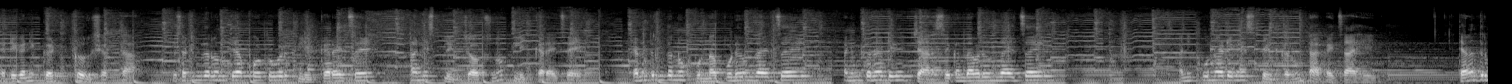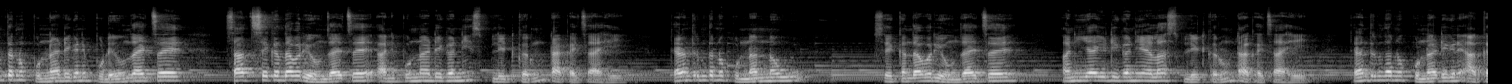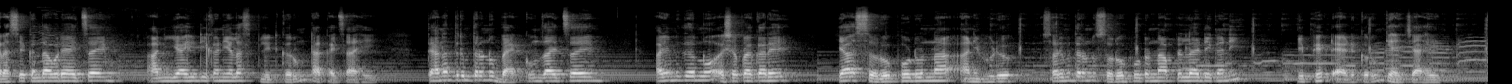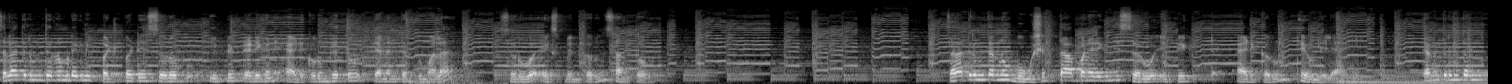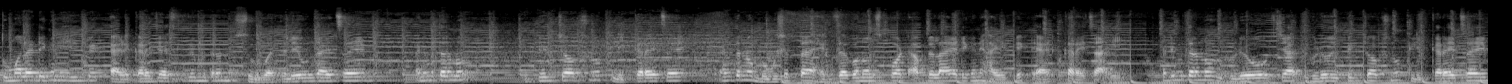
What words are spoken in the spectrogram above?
या ठिकाणी कट करू शकता. त्यासाठी मित्रांनो त्या फोटोवर क्लिक करायचं आहे आणि स्प्लिटच्या ऑप्शनवर क्लिक करायचं आहे त्यानंतर मित्रांनो पुन्हा पुढे येऊन जायचं आहे आणि मित्रांनो या ठिकाणी चार सेकंदावर येऊन जायचं आहे आणि पुन्हा या ठिकाणी स्प्लिट करून टाकायचं आहे. त्यानंतर मित्रांनो पुन्हा या ठिकाणी पुढे येऊन जायचं आहे सात सेकंदावर येऊन जायचं आहे आणि पुन्हा ठिकाणी स्प्लिट करून टाकायचं आहे. त्यानंतर मित्रांनो पुन्हा नऊ सेकंदावर येऊन जायचं आहे आणि याही ठिकाणी याला स्प्लिट करून टाकायचं आहे. त्यानंतर मित्रांनो पुन्हा ठिकाणी अकरा सेकंदावर यायचं आहे आणि याही ठिकाणी याला स्प्लिट करून टाकायचं आहे. त्यानंतर मित्रांनो बॅक होऊन जायचं आहे आणि मित्रांनो अशा प्रकारे या सर्व फोटोंना आणि व्हिडिओ सॉरी मित्रांनो सर्व फोटोंना आपल्याला या ठिकाणी इफेक्ट ॲड करून घ्यायचे आहेत. चला तर मित्रांनो मी ठिकाणी पटपट हे सर्व इफेक्ट या ठिकाणी ॲड करून घेतो. त्यानंतर तुम्हाला सर्व एक्सप्लेन करून सांगतो. चला तर मित्रांनो बघू शकता आपण या ठिकाणी सर्व इफेक्ट ॲड करून ठेवलेले आहे. त्यानंतर मित्रांनो तुम्हाला या ठिकाणी इफेक्ट ॲड करायचे असतील तर मित्रांनो सुरुवातीला येऊन जायचं आहे आणि मित्रांनो इफेक्टच्या ऑप्शनवर क्लिक करायचं आहे त्यानंतर बघू शकता हेक्झागॉनल स्पॉट आपल्याला या ठिकाणी हा इफेक्ट ॲड करायचा आहे. त्यासाठी मित्रांनो व्हिडिओच्या व्हिडिओ इफेक्टच्या ऑप्शनवर क्लिक करायचं आहे.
